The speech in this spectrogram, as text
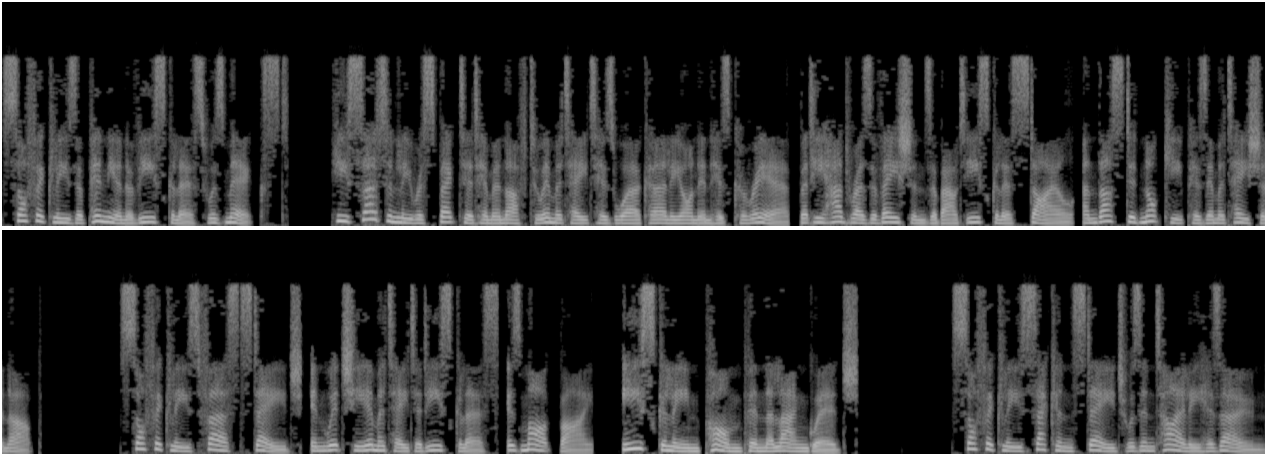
Sophocles' opinion of Aeschylus was mixed. He certainly respected him enough to imitate his work early on in his career, but he had reservations about Aeschylus' style, and thus did not keep his imitation up. Sophocles' first stage, in which he imitated Aeschylus, is marked by Aeschylean pomp in the language. Sophocles' second stage was entirely his own.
